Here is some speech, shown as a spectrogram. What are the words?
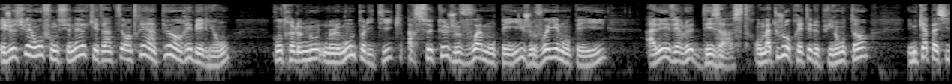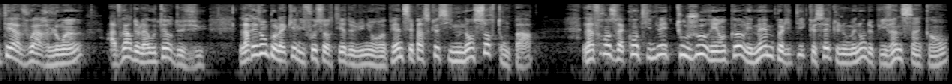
Et je suis un haut fonctionnaire qui est entré un peu en rébellion contre le, monde politique parce que je vois mon pays, je voyais mon pays aller vers le désastre. On m'a toujours prêté depuis longtemps une capacité à voir loin, à voir de la hauteur de vue. La raison pour laquelle il faut sortir de l'Union européenne, c'est parce que si nous n'en sortons pas, la France va continuer toujours et encore les mêmes politiques que celles que nous menons depuis vingt cinq ans,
